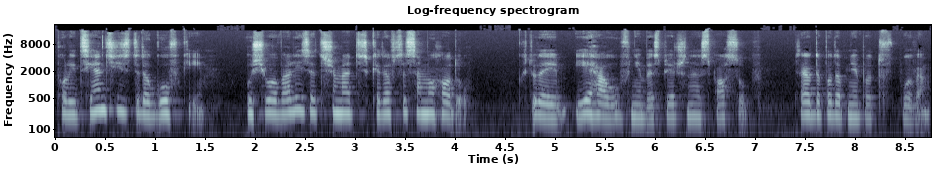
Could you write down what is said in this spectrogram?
Policjanci z drogówki usiłowali zatrzymać kierowcę samochodu, który jechał w niebezpieczny sposób, prawdopodobnie pod wpływem.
